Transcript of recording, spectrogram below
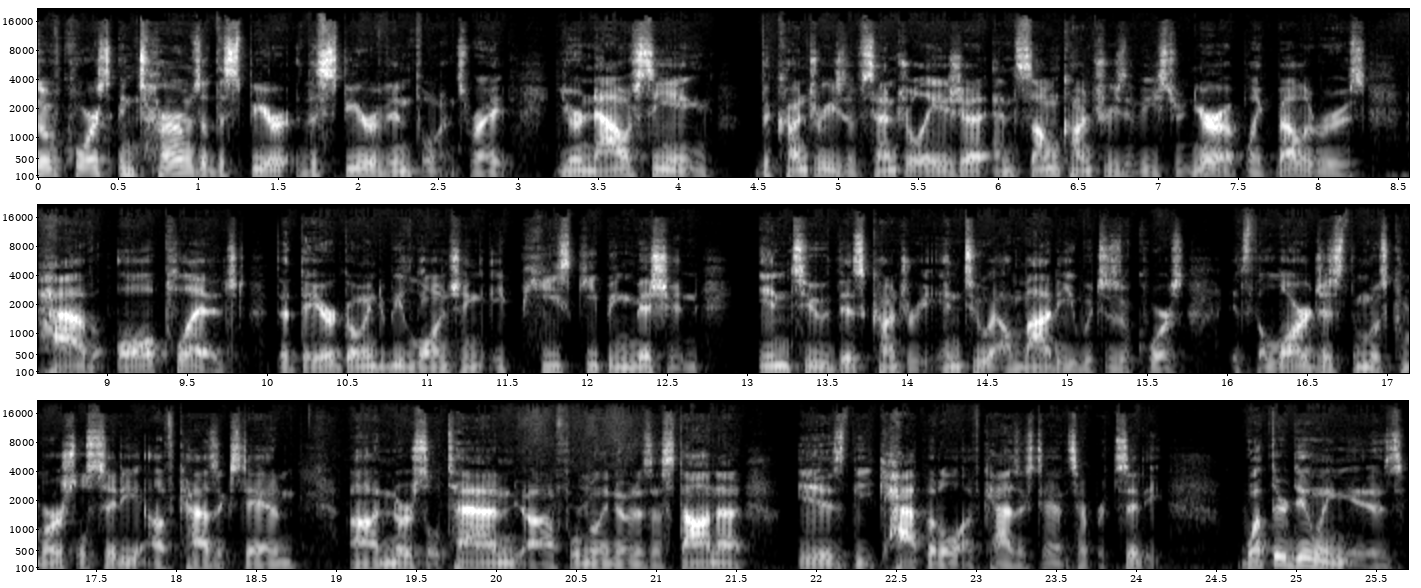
So, of course, in terms of the sphere, the sphere of influence, right, you're now seeing the countries of Central Asia and some countries of Eastern Europe, like Belarus, have all pledged that they are going to be launching a peacekeeping mission into this country, into Almaty, which is, of course, it's the largest, the most commercial city of Kazakhstan. Uh, Nur Sultan, uh, formerly known as Astana, is the capital of Kazakhstan, separate city. What they're doing is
